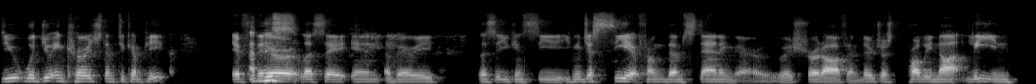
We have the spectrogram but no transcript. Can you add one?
Do you would you encourage them to compete if they're let's say in a very let's say you can see you can just see it from them standing there with shirt off and they're just probably not lean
